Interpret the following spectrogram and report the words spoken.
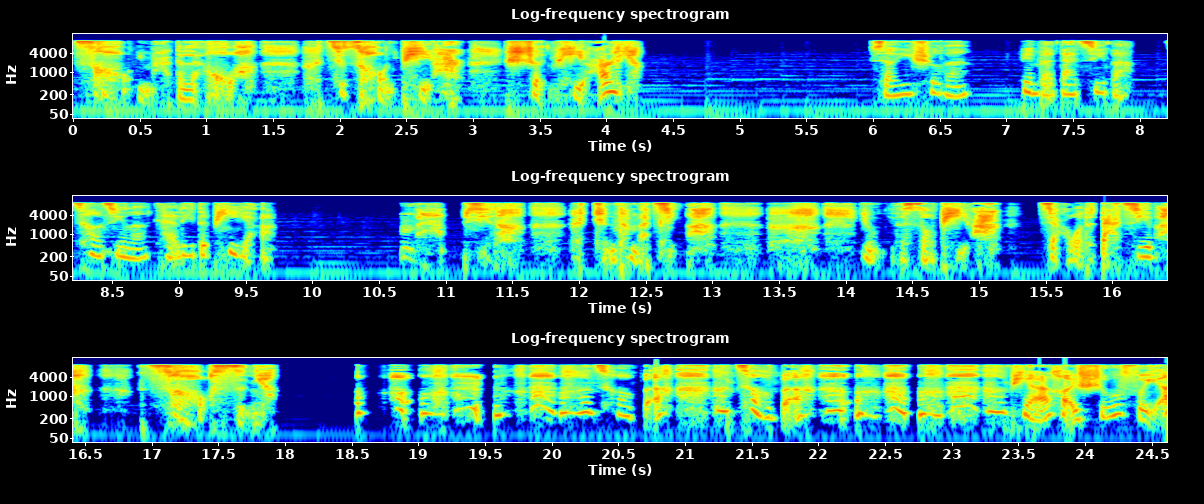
操你妈的烂货，就操你屁眼儿，射你屁眼儿里！小易说完，便把大鸡巴操进了凯莉的屁眼儿。妈逼的，真他妈紧啊！用你的骚屁眼儿。夹我的大鸡巴，操死你！操吧，操吧，屁眼好舒服呀！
